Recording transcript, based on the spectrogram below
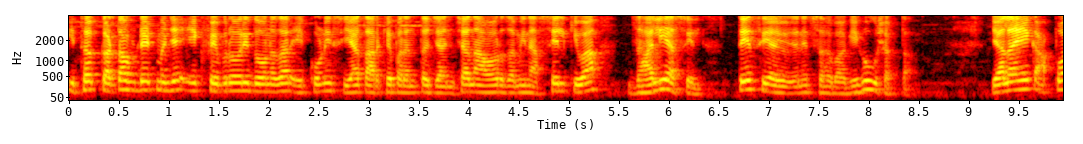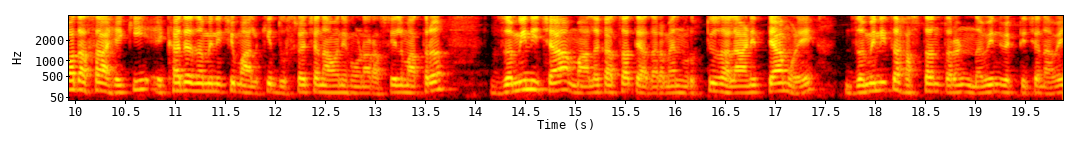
इथं कट ऑफ डेट म्हणजे एक फेब्रुवारी दोन हजार एकोणीस या तारखेपर्यंत ज्यांच्या नावावर जमीन असेल किंवा झाली असेल तेच या योजनेत सहभागी होऊ शकतात. याला एक अपवाद असा आहे की एखाद्या जमिनीची मालकी दुसऱ्याच्या नावाने होणार असेल मात्र जमिनीच्या मालकाचा त्या दरम्यान मृत्यू झाला आणि त्यामुळे जमिनीचं हस्तांतरण नवीन व्यक्तीच्या नावे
